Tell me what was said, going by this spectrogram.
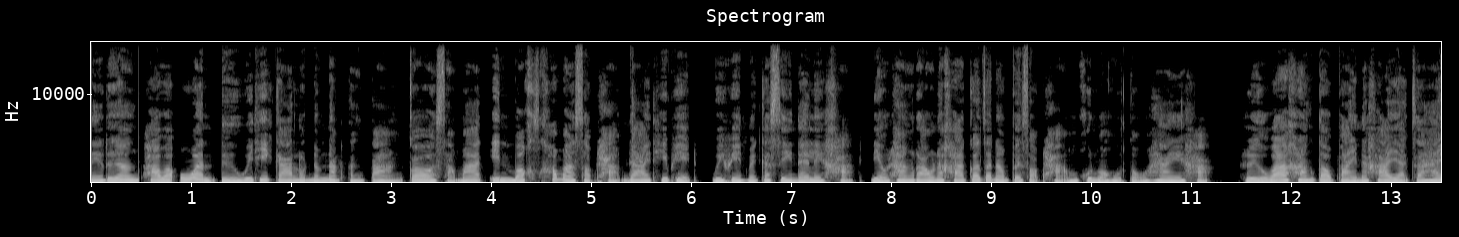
ในเรื่องภาวะอ้วน หรือวิธีการลดน้ำหนักต่างๆ ก็สามารถ inbox เข้ามาสอบถามได้ที่เพจ VPN Magazine ได้เลยค่ะ เดี๋ยวทางเรานะคะ ก็จะนำไปสอบถามคุณหมอฮูโตให้ค่ะ หรือว่าครั้งต่อไปนะคะ อยากจะให้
